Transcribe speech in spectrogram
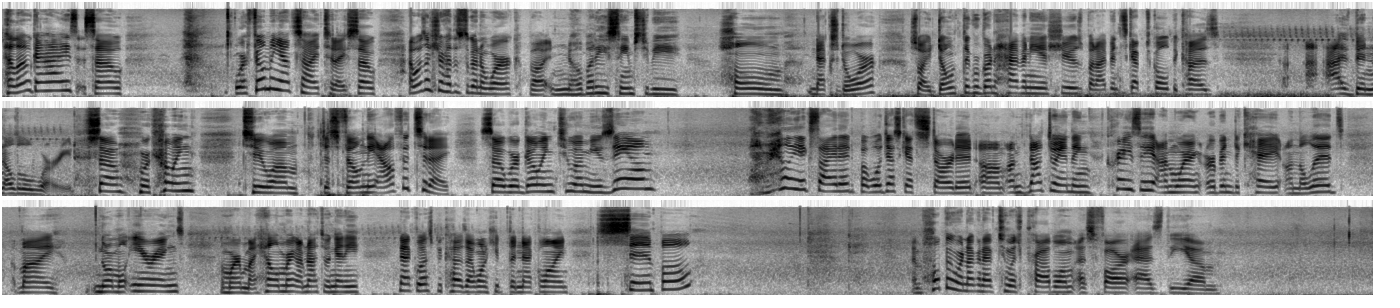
Hello guys, so we're filming outside today, so I wasn't sure how this was gonna work, but nobody seems to be home next door, so I don't think we're gonna have any issues, but I've been skeptical because I've been a little worried. So we're going to um, just film the outfit today. So we're going to a museum. I'm really excited, but we'll just get started. Um, I'm not doing anything crazy. I'm wearing Urban Decay on the lids, my normal earrings. I'm wearing my helm ring. I'm not doing any necklace because I want to keep the neckline simple. Okay. I'm hoping we're not going to have too much problem as far as the um,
